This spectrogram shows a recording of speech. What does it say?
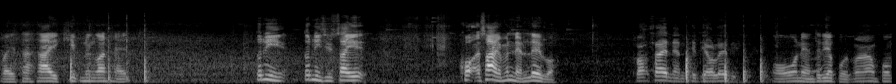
ไปถ่ายคลิปหนึงก่อนให้ตัวนี้ตัวนี้สิใส่เคาะใส่มันแน่นเลยบ่เคาะไส้แน่นทีเดียวเลยนี่โอ้แน่นเทีเดียวปวดมากผม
